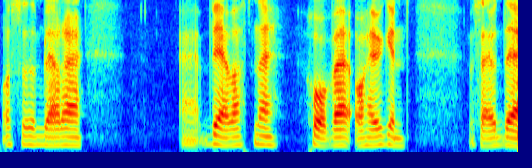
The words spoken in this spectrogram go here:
Og så blir det eh, Vevatnet, Hove og Haugen. Vi sier jo det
